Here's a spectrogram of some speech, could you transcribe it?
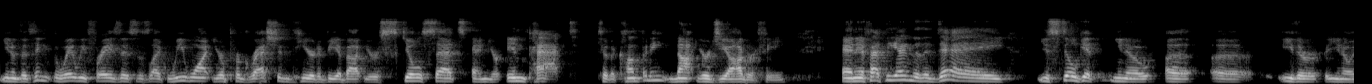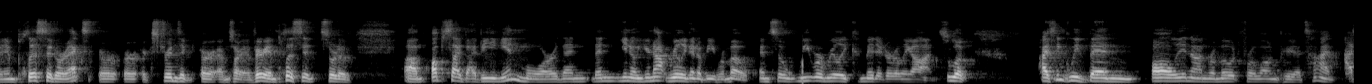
you know the thing the way we phrase this is like we want your progression here to be about your skill sets and your impact to the company not your geography. And if at the end of the day you still get you know a, a either you know an implicit or, ex, or, or extrinsic or i'm sorry a very implicit sort of um, upside by being in more then then you know you're not really going to be remote. And so we were really committed early on. So look I think we've been all in on remote for a long period of time. I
